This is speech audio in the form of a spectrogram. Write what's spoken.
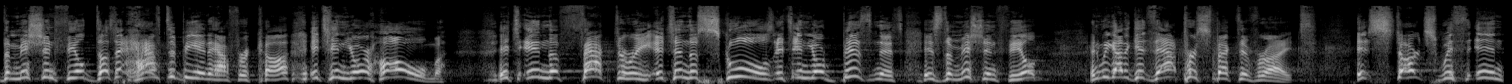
The mission field doesn't have to be in Africa, it's in your home. It's in the factory. It's in the schools. It's in your business is the mission field. And we got to get that perspective right. It starts within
